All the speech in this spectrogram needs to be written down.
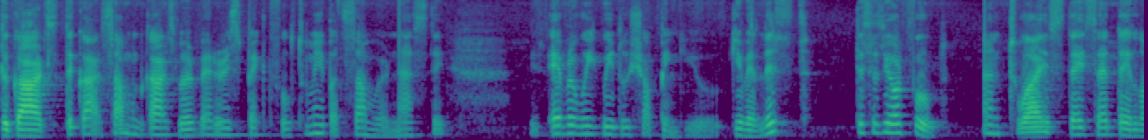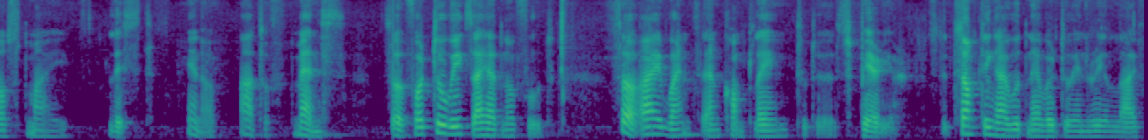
the guards, the guards, some guards were very respectful to me, but some were nasty. Every week we do shopping. You give a list. This is your food. And twice they said they lost my list, you know, out of menace. So for two weeks I had no food. So I went and complained to the superior. It's something I would never do in real life.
